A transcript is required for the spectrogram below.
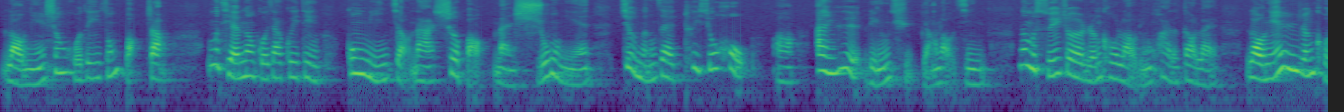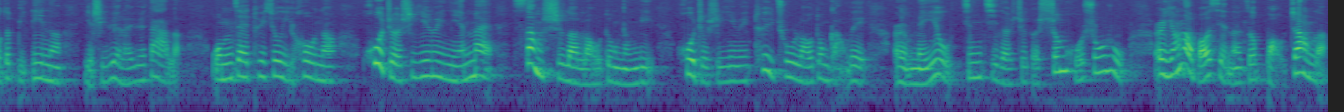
老年生活的一种保障。目前呢，国家规定，公民缴纳社保满十五年，就能在退休后啊按月领取养老金。那么，随着人口老龄化的到来，老年人人口的比例呢也是越来越大了。我们在退休以后呢，或者是因为年迈丧失了劳动能力，或者是因为退出劳动岗位而没有经济的这个生活收入，而养老保险呢，则保障了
